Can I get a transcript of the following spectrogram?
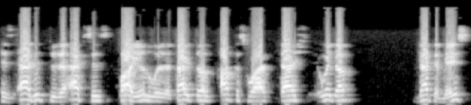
is added to the access file with the title ArcSWAT-weather database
